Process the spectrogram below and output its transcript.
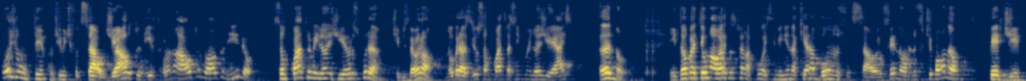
Hoje um um time de futsal de alto nível, estou falando alto do alto nível, são 4 milhões de euros por ano, times da Europa. No Brasil são 4 a 5 milhões de reais ano. Então vai ter uma hora que você fala, pô, esse menino aqui era bom no futsal, é um fenômeno. No futebol, não. Perdi.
